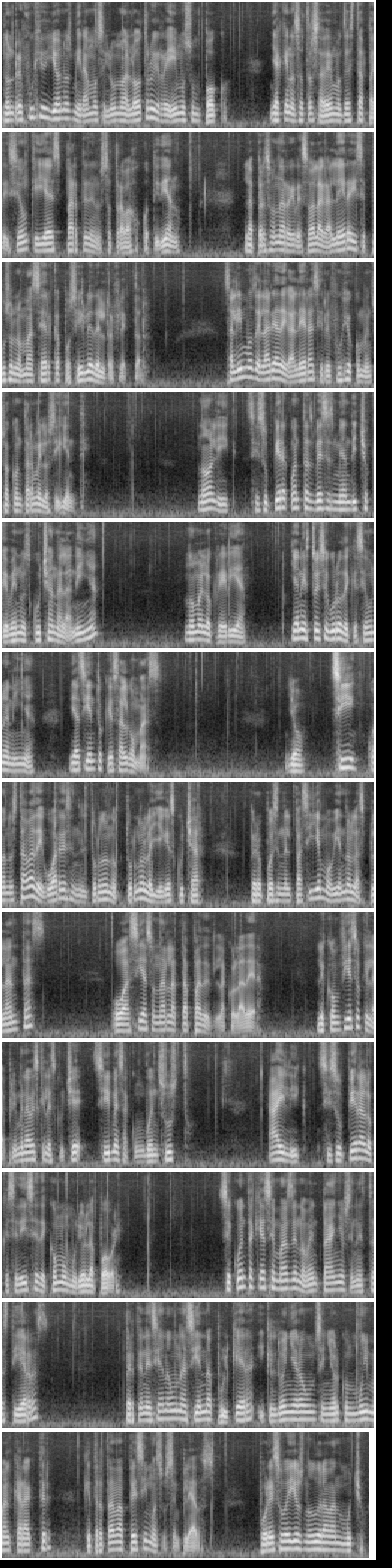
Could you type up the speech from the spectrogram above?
Don Refugio y yo nos miramos el uno al otro y reímos un poco, ya que nosotros sabemos de esta aparición que ya es parte de nuestro trabajo cotidiano. La persona regresó a la galera y se puso lo más cerca posible del reflector. Salimos del área de galeras y Refugio comenzó a contarme lo siguiente. No, Lick, si supiera cuántas veces me han dicho que ven o escuchan a la niña, no me lo creería. Ya ni estoy seguro de que sea una niña, ya siento que es algo más. Yo, Sí, cuando estaba de guardias en el turno nocturno la llegué a escuchar, pero pues en el pasillo moviendo las plantas o hacía sonar la tapa de la coladera. Le confieso que la primera vez que la escuché sí me sacó un buen susto. Ay, si supiera lo que se dice de cómo murió la pobre. Se cuenta que hace más de 90 años en estas tierras pertenecían a una hacienda pulquera y que el dueño era un señor con muy mal carácter que trataba pésimo a sus empleados. Por eso ellos no duraban mucho.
